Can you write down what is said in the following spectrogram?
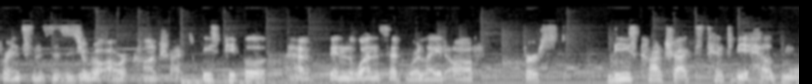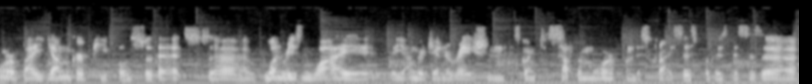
For instance, the zero hour contracts. These people have been the ones that were laid off first these contracts tend to be held more by younger people, so that's uh, one reason why the younger generation is going to suffer more from this crisis because this is a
